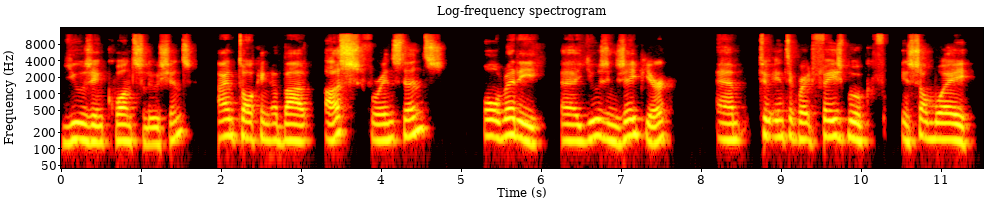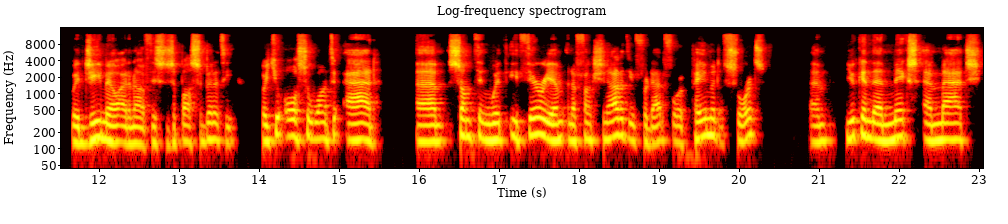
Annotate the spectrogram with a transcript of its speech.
using quant solutions. I'm talking about us, for instance, already uh, using Zapier um, to integrate Facebook in some way with Gmail. I don't know if this is a possibility, but you also want to add um, something with Ethereum and a functionality for that for a payment of sorts. Um, you can then mix and match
